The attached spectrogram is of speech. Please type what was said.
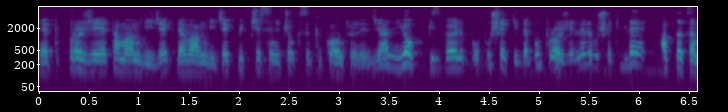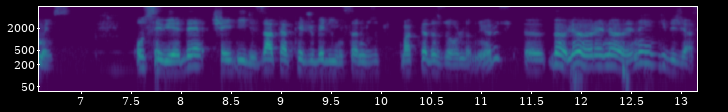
E, projeye tamam diyecek, devam diyecek. Bütçesini çok sıkı kontrol edeceğiz. Yok biz böyle bu, bu şekilde bu projeleri bu şekilde atlatamayız. O seviyede şey değiliz. Zaten tecrübeli insanımızı tutmakta da zorlanıyoruz. E, böyle öğrene öğrene gideceğiz.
